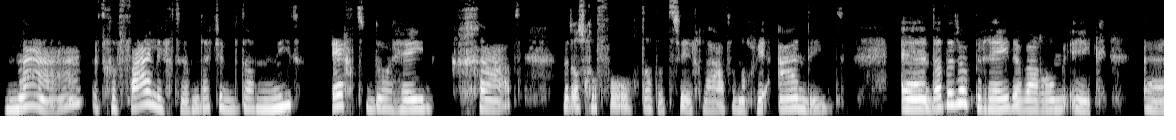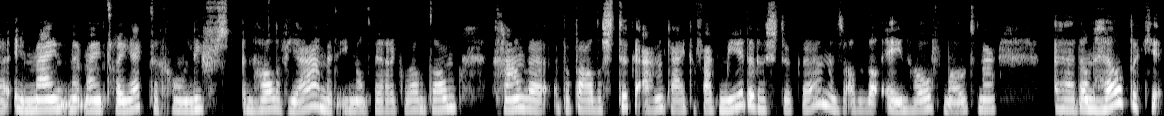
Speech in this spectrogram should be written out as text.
maar het gevaar ligt hem dat je er dan niet echt doorheen gaat. Met als gevolg dat het zich later nog weer aandient. En dat is ook de reden waarom ik uh, in mijn, met mijn trajecten gewoon liefst een half jaar met iemand werk. Want dan gaan we bepaalde stukken aankijken, vaak meerdere stukken. Dat is altijd wel één hoofdmoot. Maar uh, dan help ik je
